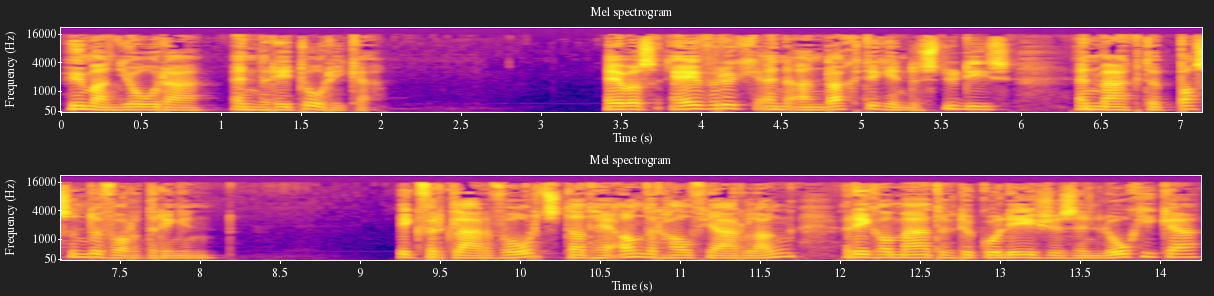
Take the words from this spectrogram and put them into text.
Humaniora en Rhetorica. Hij was ijverig en aandachtig in de studies en maakte passende vorderingen. Ik verklaar voorts dat hij anderhalf jaar lang regelmatig de colleges in logica,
